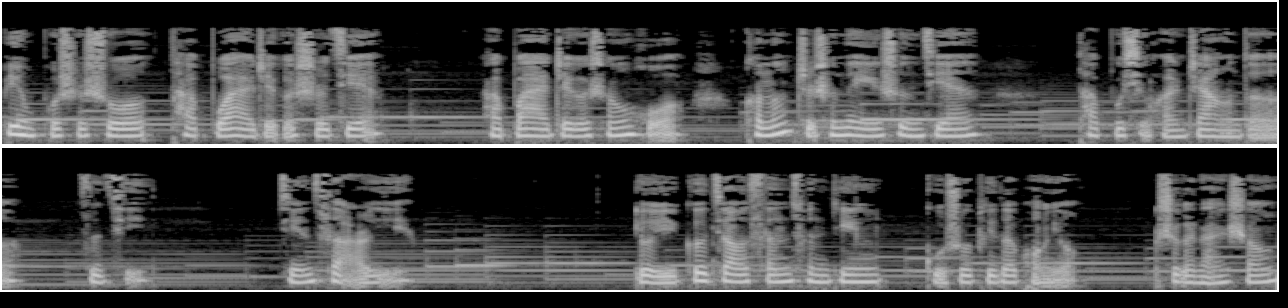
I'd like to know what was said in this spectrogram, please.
并不是说他不爱这个世界，他不爱这个生活，可能只是那一瞬间，他不喜欢这样的自己，仅此而已。有一个叫三寸丁古树皮的朋友，是个男生，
